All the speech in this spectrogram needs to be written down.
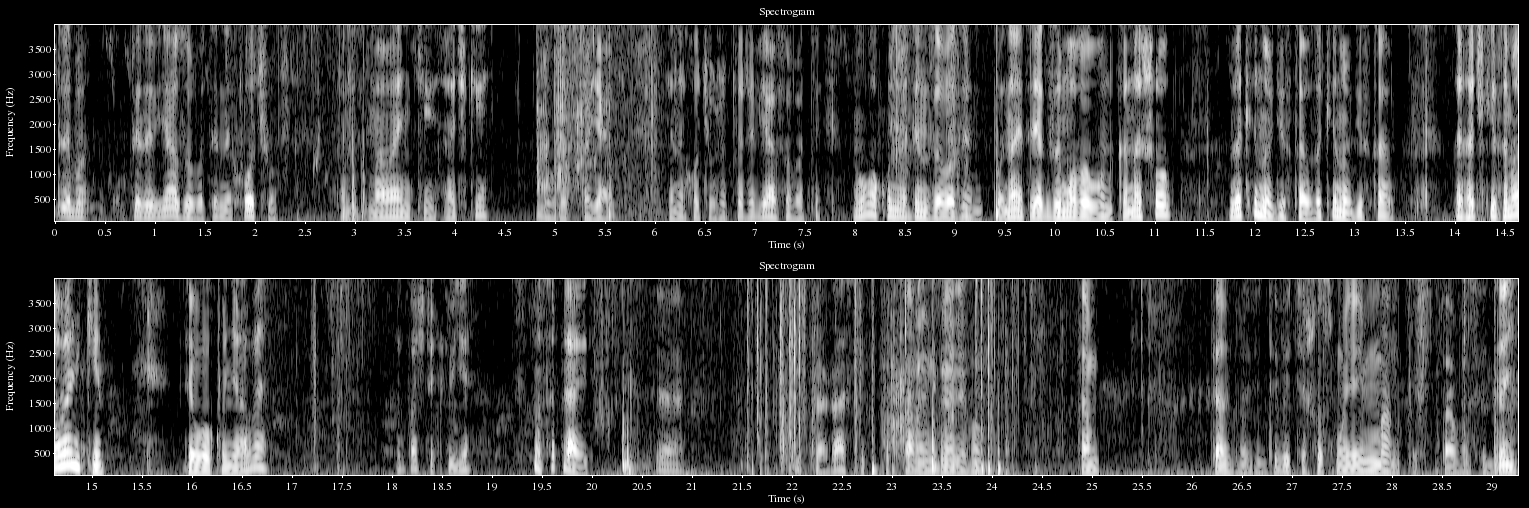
Треба перев'язувати, не хочу. Там маленькі гачки дуже стоять. Я не хочу вже перев'язувати. Ну окунь один за одним. Знаєте, як зимова лунка. Знайшов, закинув, дістав, закинув, дістав. Так, гачки замаленькі для окуня, але як бачите, клює. Ну, цепляють. Так. І карасик під самим берегом. Там. Так, друзі, дивіться, що з моєю манкою сталося день.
